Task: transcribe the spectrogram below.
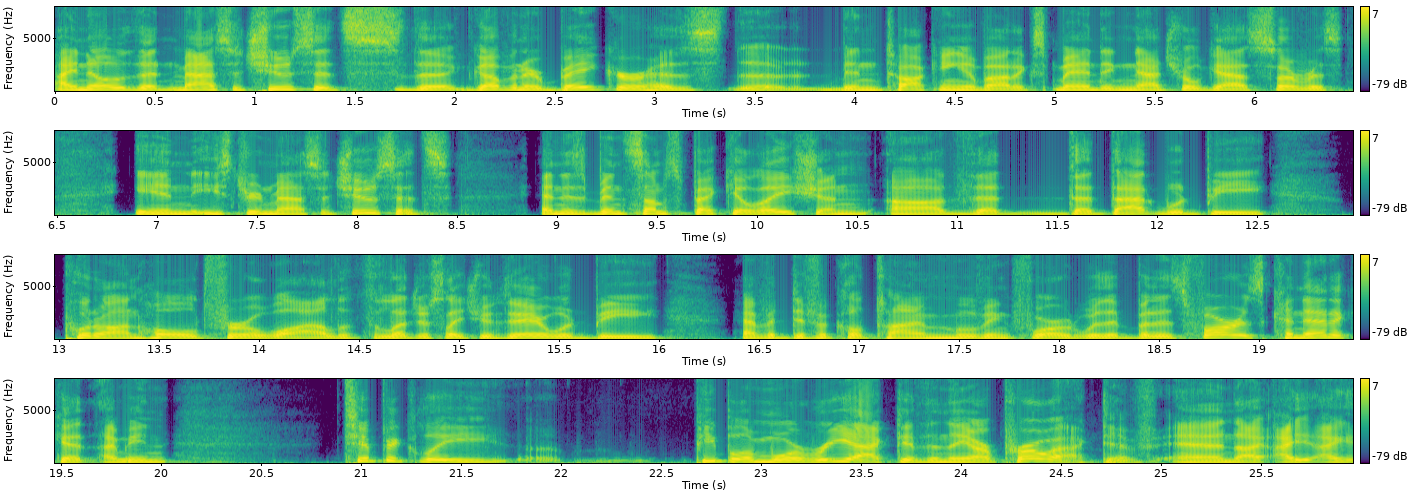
I know that Massachusetts, the Governor Baker has uh, been talking about expanding natural gas service in eastern Massachusetts, and there's been some speculation uh, that that that would be put on hold for a while. That the legislature there would be have a difficult time moving forward with it. But as far as Connecticut, I mean, typically. Uh, people are more reactive than they are proactive, and I, I, I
